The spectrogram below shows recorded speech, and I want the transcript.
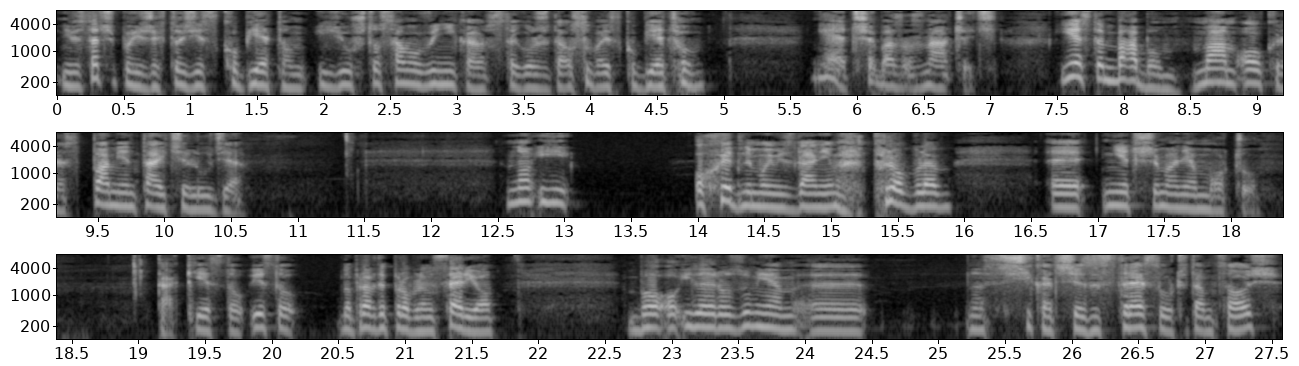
nie wystarczy powiedzieć, że ktoś jest kobietą i już to samo wynika z tego, że ta osoba jest kobietą. Nie, trzeba zaznaczyć. Jestem babą, mam okres, pamiętajcie ludzie. No i ohydny moim zdaniem problem e, nietrzymania moczu. Tak, jest to, jest to naprawdę problem, serio. Bo o ile rozumiem, e, no, sikać się ze stresu czy tam coś,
